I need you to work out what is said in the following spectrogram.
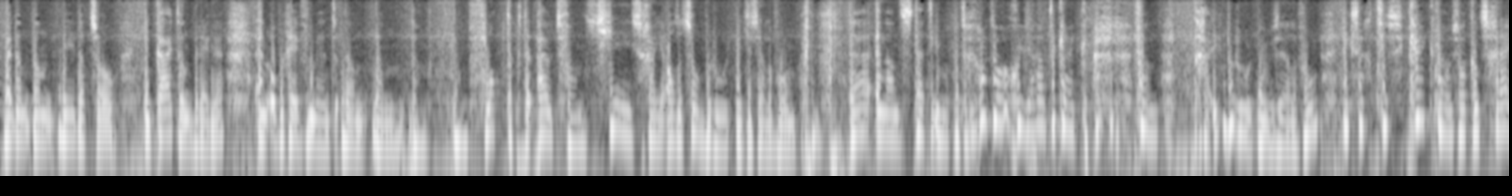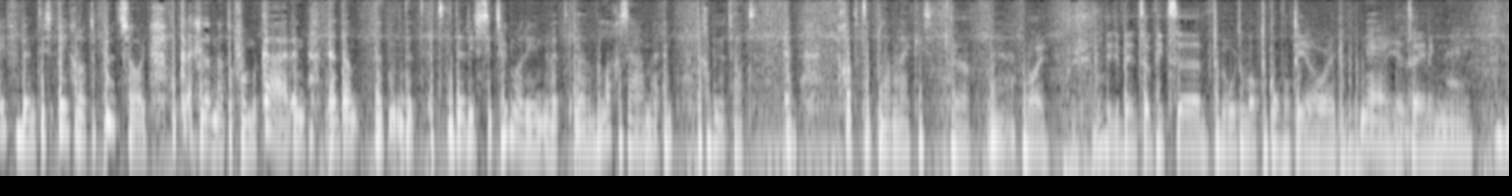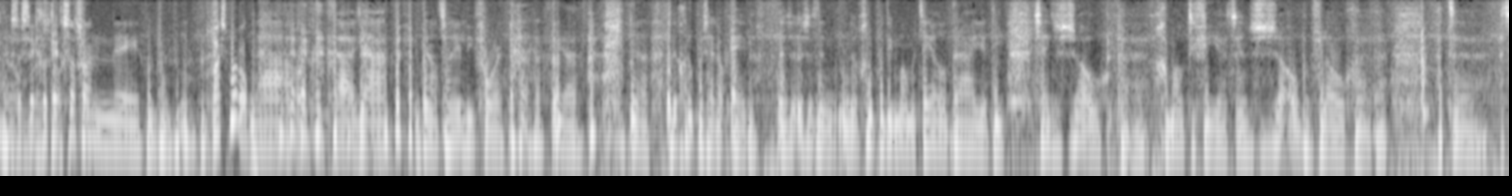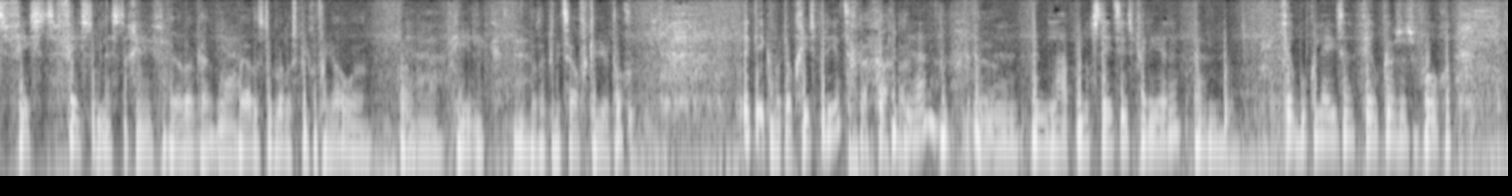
Maar dan, dan ben je dat zo in kaart aan het brengen. En op een gegeven moment dan, dan, dan, dan flapt ik eruit van, jeez, ga je altijd zo beroerd met jezelf om. Ja, en dan staat iemand met een grote ogen je aan te kijken. Van, ga ik beroerd met mezelf om? Ik zeg, het is, kijk nou eens wat ik aan het schrijven ben. Het is één grote prutzooi. Hoe krijg je dat nou toch voor elkaar? En ja, dan, dat, dat, het, er is, zit humor in. We, uh, we lachen samen en er gebeurt wat. En ik geloof dat dat belangrijk is. Ja, ja. mooi. Je bent ook niet uh, te beroerd om ook te confronteren, hoor ik. Nee. Je training. Nee. Ja, Ze zegt het echt zo van, nee, pas maar op. Nou, nou ja, ik ben altijd wel heel lief voor. ja. ja. De groepen zijn ook enig. De groepen die momenteel draaien, die zijn zo uh, gemotiveerd en zo bevlogen. Uh, het, uh, het is feest, feest om les te geven. Ja, leuk hè? Ja. Maar ja, dat is natuurlijk wel een spiegel van jou. ja, heerlijk. Ja. Dat heb je niet zelf gecreëerd, toch? Ik, ik word ook geïnspireerd. ja. En, uh, en, laat me nog steeds inspireren. En veel boeken lezen, veel cursussen volgen.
